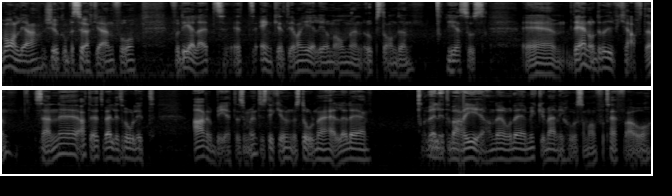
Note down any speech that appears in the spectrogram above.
vanliga kyrkobesökaren få, få dela ett, ett enkelt evangelium om en uppstånden Jesus. Eh, det är nog drivkraften. Sen eh, att det är ett väldigt roligt arbete som man inte sticker under stol med heller. Det är väldigt varierande och det är mycket människor som man får träffa och,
